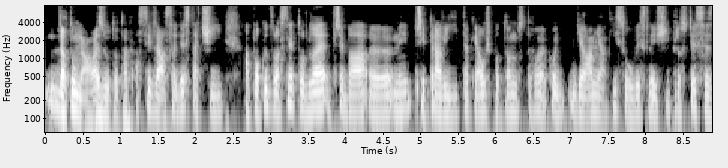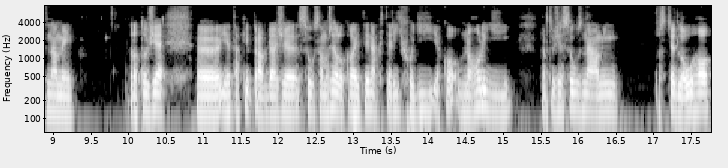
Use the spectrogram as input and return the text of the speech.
datum nálezu, to tak asi v zásadě stačí a pokud vlastně tohle třeba mi připraví, tak já už potom z toho jako dělám nějaký souvislejší prostě seznamy, protože eh, je taky pravda, že jsou samozřejmě lokality, na kterých chodí jako mnoho lidí, protože jsou známí prostě dlouho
